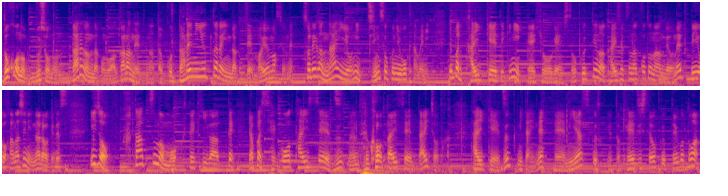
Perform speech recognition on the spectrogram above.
どこの部署の誰なんだかもわからねえってなったらこう誰に言ったらいいんだって迷いますよね。それがないように迅速に動くためにやっぱり体系的に表現しておくっていうのは大切なことなんだよねっていうお話になるわけです以上2つの目的があってやっぱり施工体制図 施工体制台帳とか体系図みたいにね、えー、見やすく、えっと、掲示しておくっていうことは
